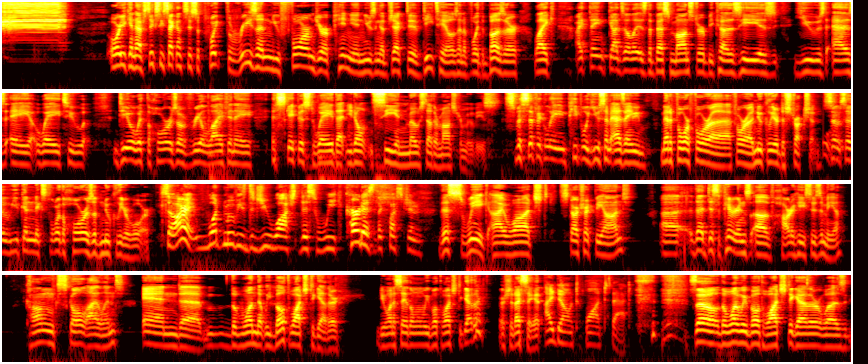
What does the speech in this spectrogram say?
or you can have 60 seconds to support the reason you formed your opinion using objective details and avoid the buzzer, like, I think Godzilla is the best monster because he is used as a way to deal with the horrors of real life in a escapist way that you don't see in most other monster movies. Specifically, people use him as a metaphor for a for a nuclear destruction. So so you can explore the horrors of nuclear war. So, all right, what movies did you watch this week, Curtis? The question. This week I watched Star Trek Beyond, uh, The Disappearance of Haruhi Suzumiya, Kong Skull Island, and uh, the one that we both watched together. Do you want to say the one we both watched together? Or should I say it? I don't want that. So, the one we both watched together was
